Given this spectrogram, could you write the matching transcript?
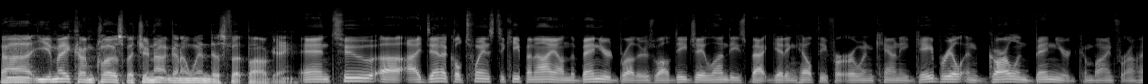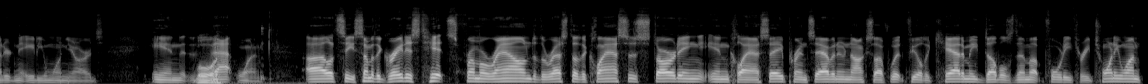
uh, you may come close, but you're not going to win this football game. And two uh, identical twins to keep an eye on the Benyard brothers while DJ Lundy's back getting healthy for Irwin County. Gabriel and Garland Benyard combined for 181 yards in Boy. that one. Uh, let's see some of the greatest hits from around the rest of the classes. Starting in Class A, Prince Avenue knocks off Whitfield Academy, doubles them up 43 21.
